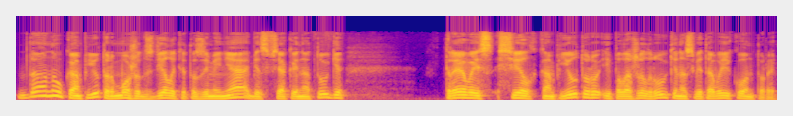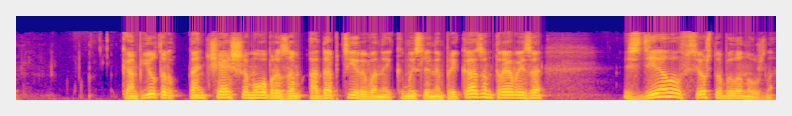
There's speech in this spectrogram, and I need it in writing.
«Да ну, компьютер может сделать это за меня, без всякой натуги». Тревейс сел к компьютеру и положил руки на световые контуры. Компьютер, тончайшим образом адаптированный к мысленным приказам Тревейза, сделал все, что было нужно.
